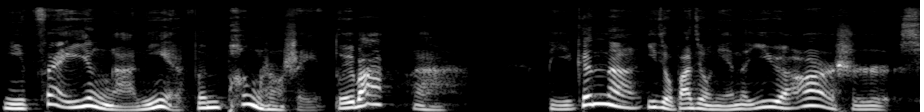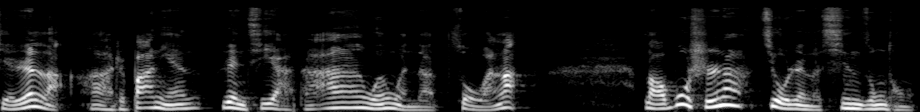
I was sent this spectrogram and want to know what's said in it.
你再硬啊，你也分碰上谁，对吧？啊！里根呢？一九八九年的一月二十日卸任了啊，这八年任期啊，他安安稳稳的做完了。老布什呢，就任了新总统。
